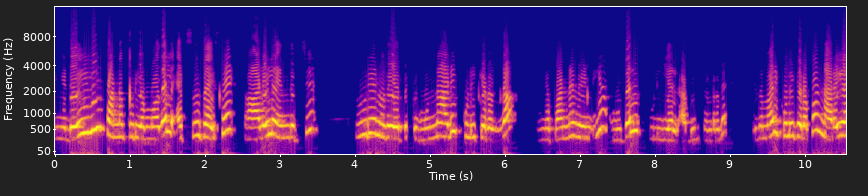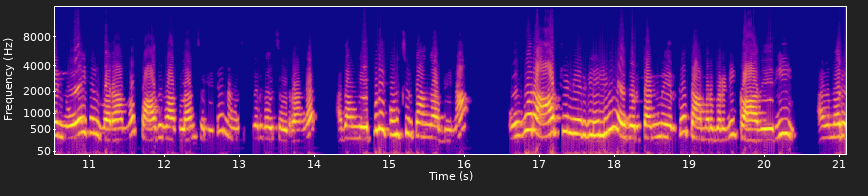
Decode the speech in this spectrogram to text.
நீங்க டெய்லியும் பண்ணக்கூடிய முதல் எக்ஸசைஸே காலையில எந்திரிச்சு சூரியன் உதயத்துக்கு முன்னாடி குளிக்கிறது தான் நீங்க பண்ண வேண்டிய முதல் குளியல் அப்படின்னு சொல்றது. இது மாதிரி குளிக்கிறப்ப நிறைய நோய்கள் வராம பாதுகாக்கலாம்னு சொல்லிட்டு நம்ம சித்தர்கள் சொல்றாங்க. அது அவங்க எப்படி குளிச்சிருக்காங்க அப்படின்னா ஒவ்வொரு ஆற்று நீர்களிலும் ஒவ்வொரு தன்மை இருக்கு. தாமிரபரணி காவேரி அது மாதிரி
